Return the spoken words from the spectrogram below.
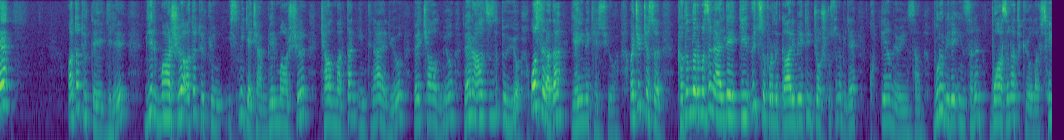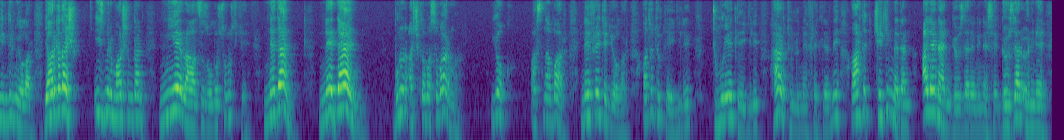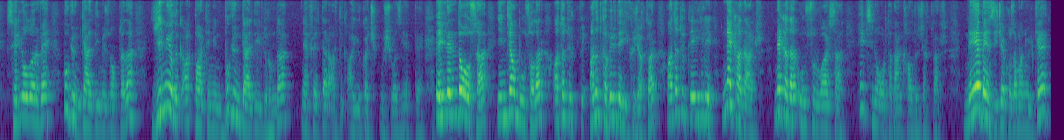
Atatürk'le ilgili bir marşı Atatürk'ün ismi geçen bir marşı çalmaktan imtina ediyor ve çalmıyor ve rahatsızlık duyuyor. O sırada yayını kesiyor. Açıkçası kadınlarımızın elde ettiği 3-0'lık galibiyetin coşkusunu bile kutlayamıyor insan. Bunu bile insanın boğazına tıkıyorlar, sevindirmiyorlar. Ya arkadaş İzmir Marşı'ndan niye rahatsız olursunuz ki? Neden? Neden? Bunun açıklaması var mı? Yok. Aslında var. Nefret ediyorlar. Atatürk'le ilgili, Cumhuriyet'le ilgili her türlü nefretlerini artık çekinmeden alenen gözler önüne, gözler önüne seriyorlar ve bugün geldiğimiz noktada 20 yıllık AK Parti'nin bugün geldiği durumda nefretler artık ayyuka çıkmış vaziyette. Ellerinde olsa, imkan bulsalar Atatürk Anıtkabir'i de yıkacaklar. Atatürk'le ilgili ne kadar ne kadar unsur varsa hepsini ortadan kaldıracaklar. Neye benzeyecek o zaman ülke?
